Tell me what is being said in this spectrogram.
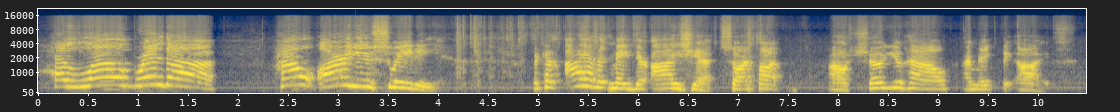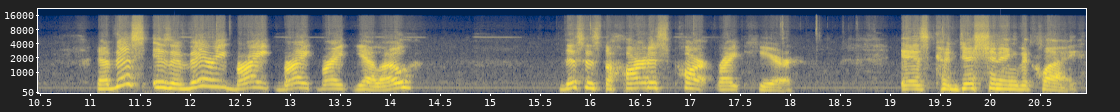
Hello, Brenda. How are you, sweetie? Because I haven't made their eyes yet, so I thought I'll show you how I make the eyes. Now, this is a very bright, bright, bright yellow this is the hardest part right here, is conditioning the clay.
